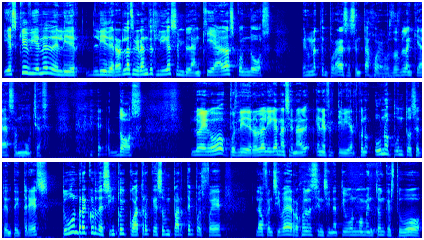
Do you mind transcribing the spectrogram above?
Y es que viene de lider- liderar las grandes ligas en blanqueadas con dos. En una temporada de 60 juegos, dos blanqueadas son muchas. dos. Luego, pues lideró la Liga Nacional en efectividad con 1.73. Tuvo un récord de 5 y 4, que eso en parte pues fue la ofensiva de Rojos de Cincinnati. Hubo un momento en que estuvo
